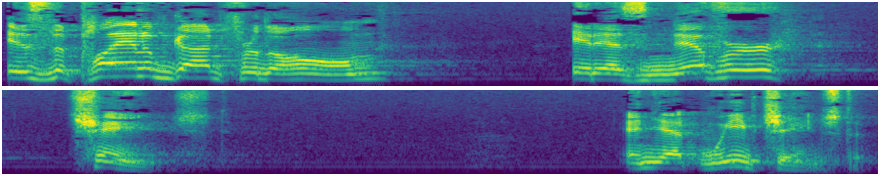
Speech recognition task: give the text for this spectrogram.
is the plan of God for the home. It has never changed. And yet we've changed it.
